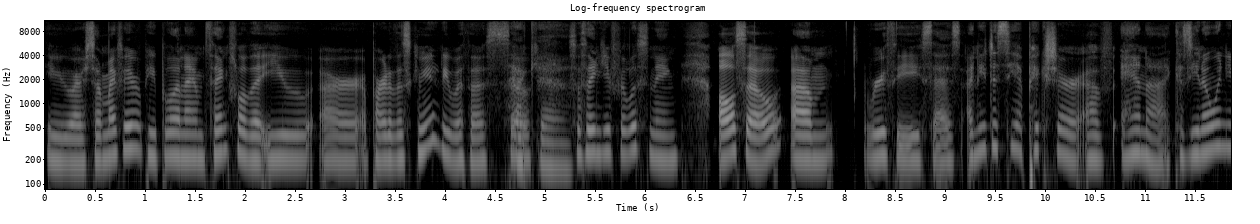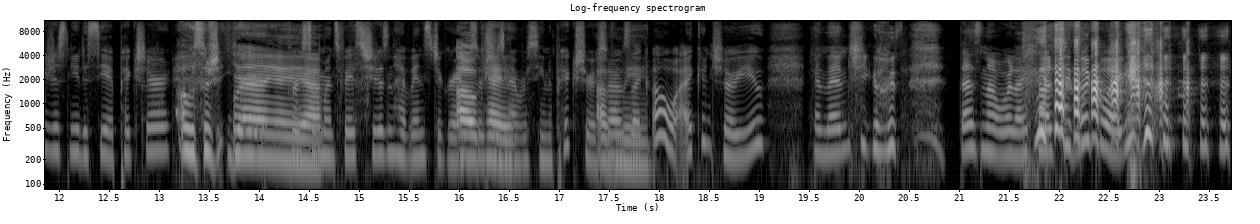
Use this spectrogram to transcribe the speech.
you are some of my favorite people and I'm thankful that you are a part of this community with us. So yeah. so thank you for listening. Also, um, Ruthie says, I need to see a picture of Anna because you know when you just need to see a picture Oh, so she, for, yeah, yeah, for yeah. someone's face. She doesn't have Instagram, so she's never seen a picture. Of so I was me. like, oh, I can show you. And then she goes, that's not what I thought she looked like.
